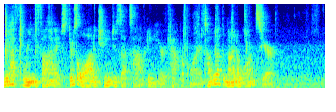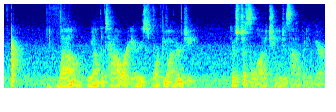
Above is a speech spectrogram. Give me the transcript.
we have three fives there's a lot of changes that's happening here capricorn tell me about the nine of wands here Wow, we have the Tower, Aries, Scorpio energy. There's just a lot of changes happening here.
